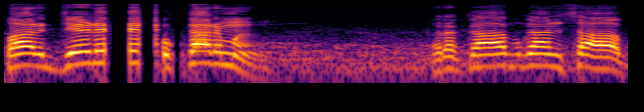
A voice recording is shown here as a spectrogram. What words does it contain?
ਪਰ ਜਿਹੜੇ ਕਰਮ ਰਕਾਬਗੰਜ ਸਾਹਿਬ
